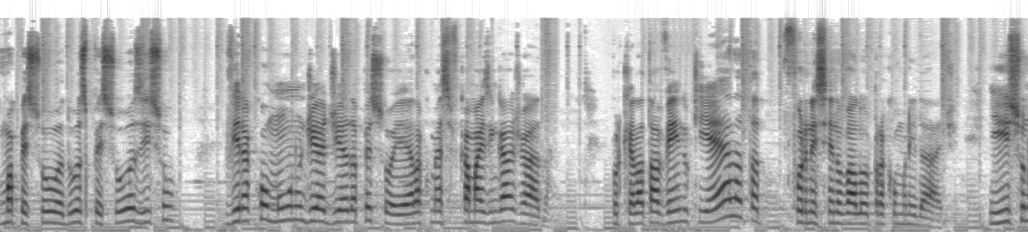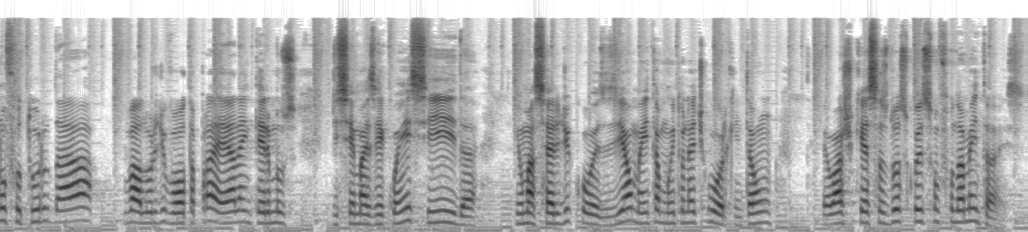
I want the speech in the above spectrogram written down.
uma pessoa, duas pessoas, isso vira comum no dia a dia da pessoa e ela começa a ficar mais engajada porque ela está vendo que ela está fornecendo valor para a comunidade. E isso no futuro dá valor de volta para ela em termos de ser mais reconhecida e uma série de coisas. E aumenta muito o network. Então, eu acho que essas duas coisas são fundamentais.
